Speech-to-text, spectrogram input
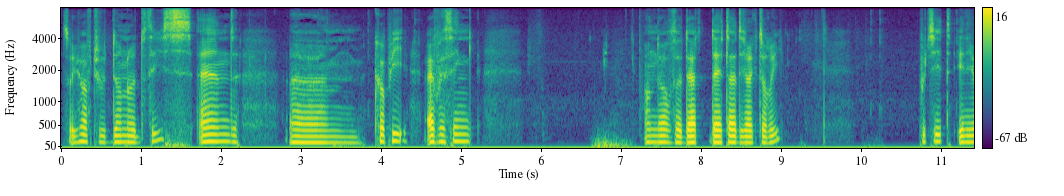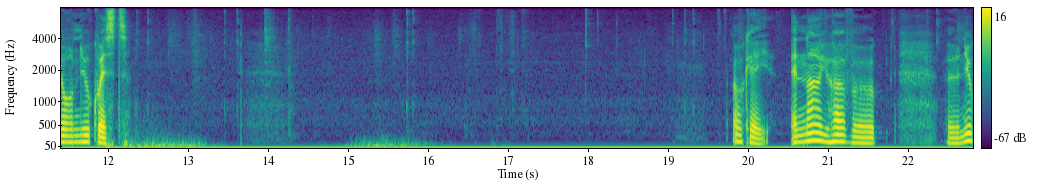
So you have to download this and um, copy everything under the dat data directory. Put it in your new quest Okay, and now you have a, a new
